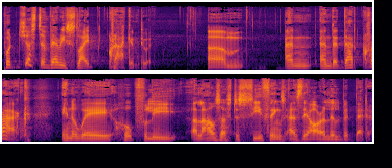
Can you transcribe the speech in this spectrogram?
put just a very slight crack into it, um, and and that that crack, in a way, hopefully allows us to see things as they are a little bit better.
